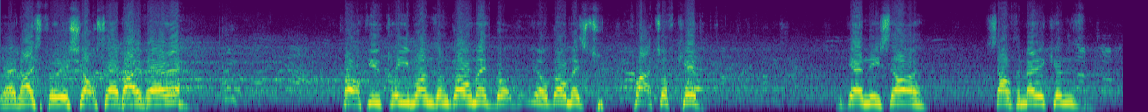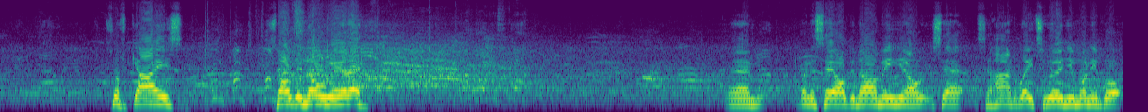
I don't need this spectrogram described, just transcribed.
Yeah, nice flurry shots there by Varey. Caught a few clean ones on Gomez, but you know Gomez quite a tough kid. Again, these sort of South Americans, tough guys. All they know really. Um, when I say all they know, I mean you know it's a it's a hard way to earn your money, but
